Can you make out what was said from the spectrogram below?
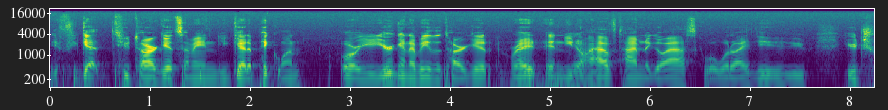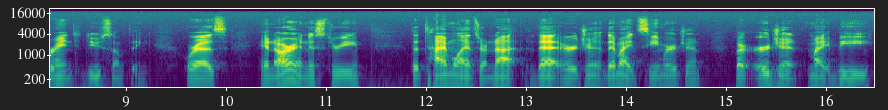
if you get two targets, I mean, you got to pick one, or you- you're going to be the target, right? And you don't have time to go ask, well, what do I do? You, you're trained to do something. Whereas in our industry, the timelines are not that urgent. They might seem urgent, but urgent might be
